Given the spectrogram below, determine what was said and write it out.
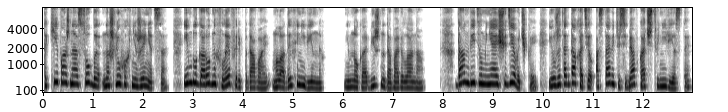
Такие важные особы на шлюхах не женятся. Им благородных лефери подавай, молодых и невинных. Немного обиженно добавила она. Дан видел меня еще девочкой и уже тогда хотел оставить у себя в качестве невесты.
